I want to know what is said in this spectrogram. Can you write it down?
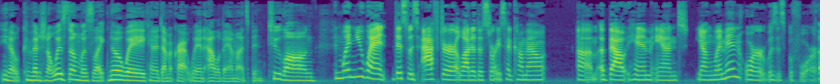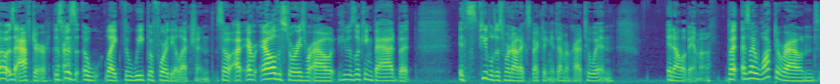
you know, conventional wisdom was like, no way can a Democrat win Alabama. It's been too long. And when you went, this was after a lot of the stories had come out um, about him and young women, or was this before? Oh, it was after. This was a, like the week before the election. So I, every, all the stories were out. He was looking bad, but it's people just were not expecting a Democrat to win in Alabama. But as I walked around,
